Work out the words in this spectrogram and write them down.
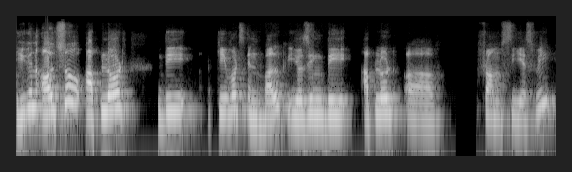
You can also upload the keywords in bulk using the upload uh, from csv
